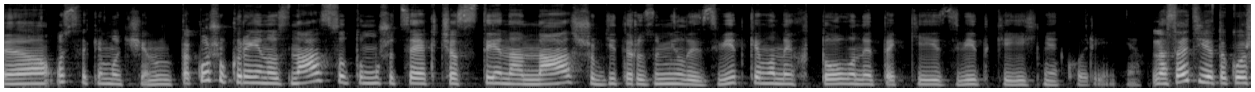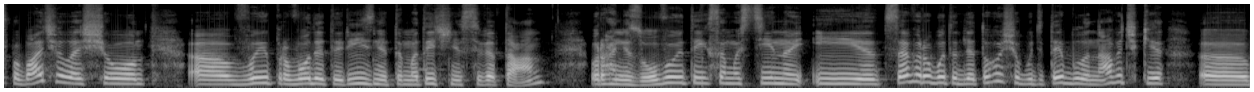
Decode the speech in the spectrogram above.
Е, Ось таким чином. Також українознавство, тому що це як частина нас, щоб діти розуміли, звідки вони, хто вони такі, звідки їхнє коріння. На сайті я також побачила, що е, ви проводите різні тематичні свята, організовуєте їх самостійно, і це ви робите для того, щоб у дітей були навички е,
